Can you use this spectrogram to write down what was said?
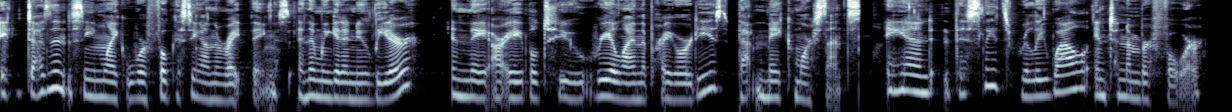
it doesn't seem like we're focusing on the right things. And then we get a new leader and they are able to realign the priorities that make more sense. And this leads really well into number four,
